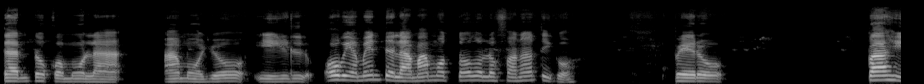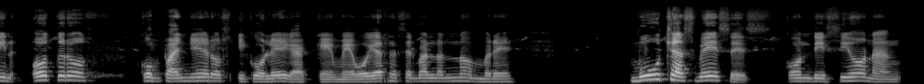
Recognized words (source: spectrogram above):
tanto como la amo yo y obviamente la amamos todos los fanáticos pero página otros compañeros y colegas que me voy a reservar los nombres muchas veces condicionan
